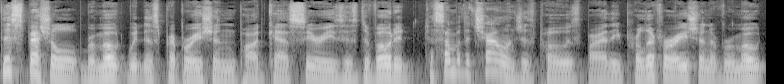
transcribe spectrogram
This special remote witness preparation podcast series is devoted to some of the challenges posed by the proliferation of remote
